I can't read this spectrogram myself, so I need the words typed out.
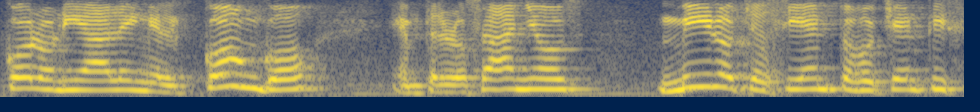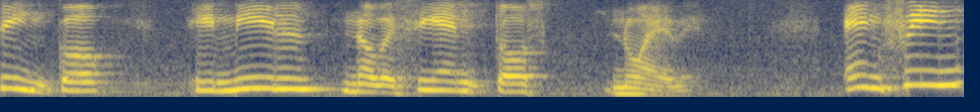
colonial en el Congo entre los años 1885 y 1909. En fin,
